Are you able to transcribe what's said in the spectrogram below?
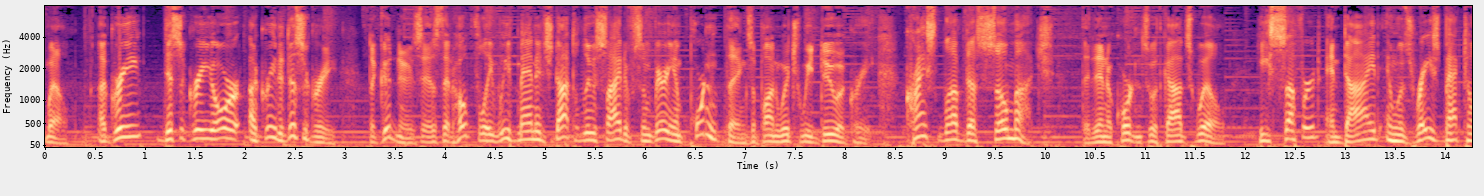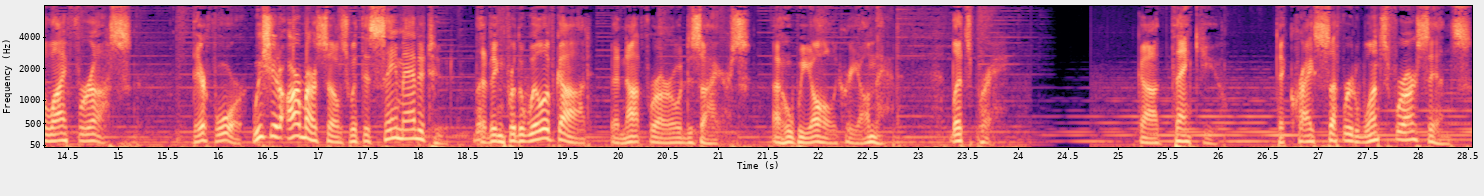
Well, agree, disagree, or agree to disagree. The good news is that hopefully we've managed not to lose sight of some very important things upon which we do agree. Christ loved us so much that in accordance with God's will, he suffered and died and was raised back to life for us. Therefore, we should arm ourselves with this same attitude, living for the will of God and not for our own desires. I hope we all agree on that. Let's pray. God, thank you that Christ suffered once for our sins,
